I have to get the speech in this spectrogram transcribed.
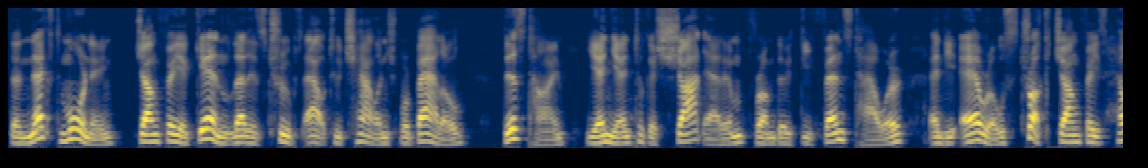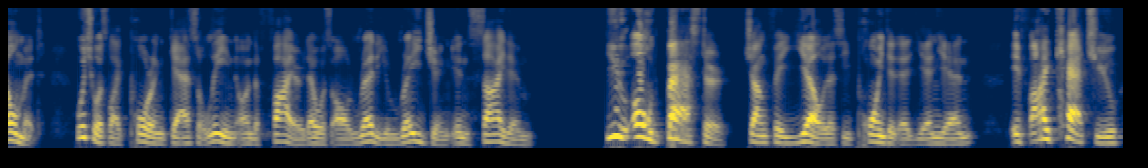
The next morning, Zhang Fei again led his troops out to challenge for battle, this time, Yan Yan took a shot at him from the defense tower, and the arrow struck Zhang Fei's helmet, which was like pouring gasoline on the fire that was already raging inside him. You old bastard! Zhang Fei yelled as he pointed at Yan Yan. If I catch you,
